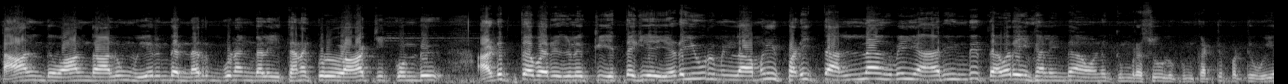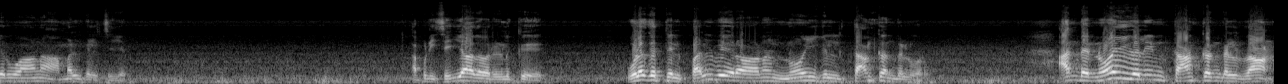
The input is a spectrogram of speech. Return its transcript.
தாழ்ந்து வாழ்ந்தாலும் உயர்ந்த நற்குணங்களை தனக்குள் ஆக்கி கொண்டு அடுத்தவர்களுக்கு எத்தகைய இடையூறும் இல்லாமல் படைத்த அல்லாஹ்வை அறிந்து தவறை கலைந்து அவனுக்கும் ரசூலுக்கும் கட்டுப்பட்டு உயர்வான அமல்கள் செய்யணும். அப்படி செய்யாதவர்களுக்கு உலகத்தில் பல்வேறான நோய்கள் தாக்கங்கள் வரும். அந்த நோய்களின் தாக்கங்கள் தான்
